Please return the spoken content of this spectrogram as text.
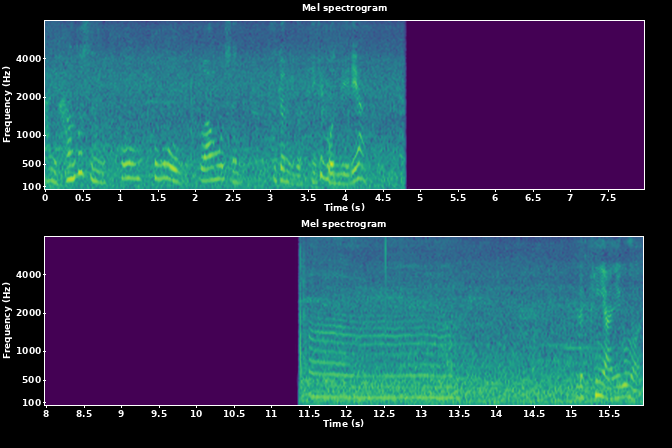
아니, 한 곳은 호, 후고, 또 한 곳은 후겸이고. 이게 뭔 일이야? 음, 랩핑이 아니구먼.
